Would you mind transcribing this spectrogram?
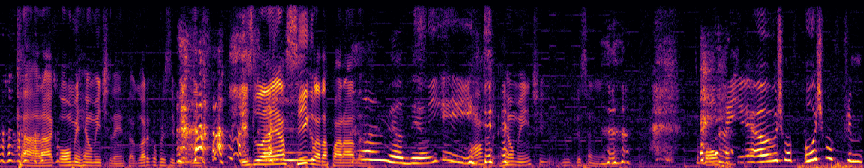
Caraca, o homem é realmente lento. Agora que eu percebi isso. Slam é a sigla da parada. Ai, meu Deus. Sim. Nossa, realmente impressionante. Muito bom. É o último, o último, prim,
